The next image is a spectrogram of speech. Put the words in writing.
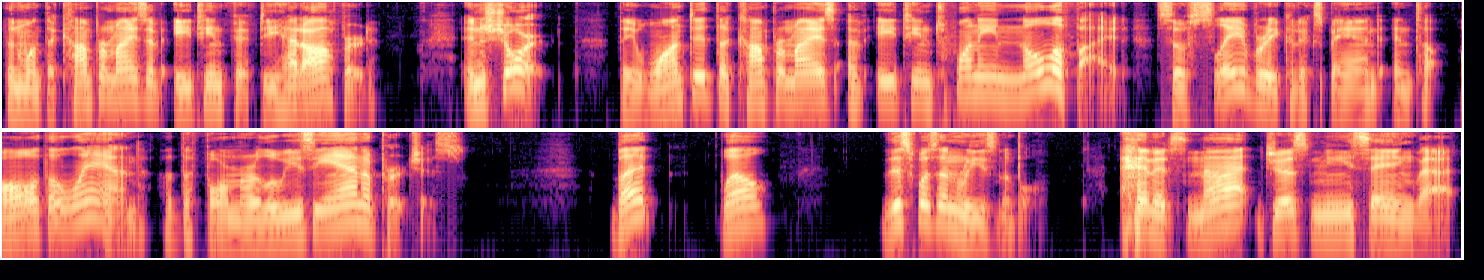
than what the Compromise of 1850 had offered. In short, they wanted the Compromise of 1820 nullified so slavery could expand into all the land of the former Louisiana Purchase. But, well, this was unreasonable. And it's not just me saying that.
